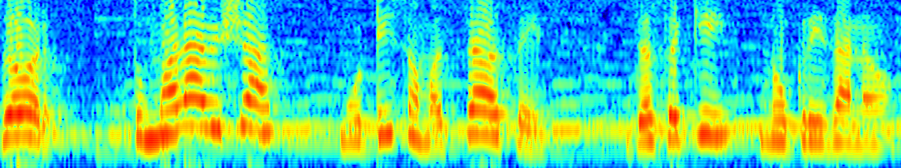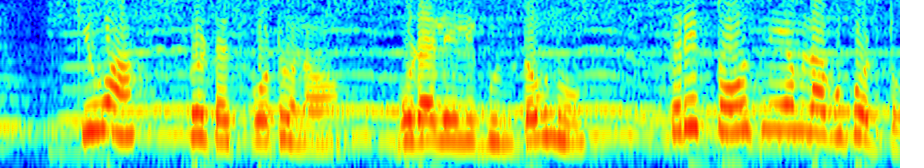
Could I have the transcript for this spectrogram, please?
जर तुम्हाला आयुष्यात मोठी समस्या असेल जसं की नोकरी जाणं किंवा घटस्फोट होणं बुडालेली गुंतवणूक तरी तोच नियम लागू पडतो.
